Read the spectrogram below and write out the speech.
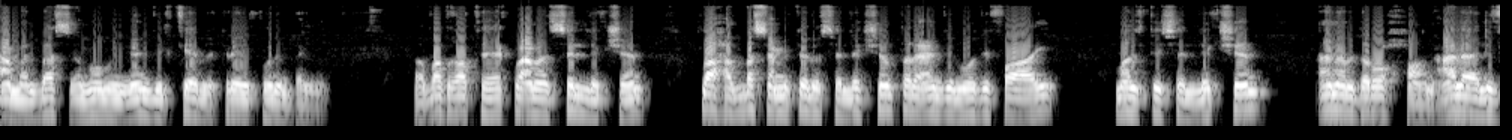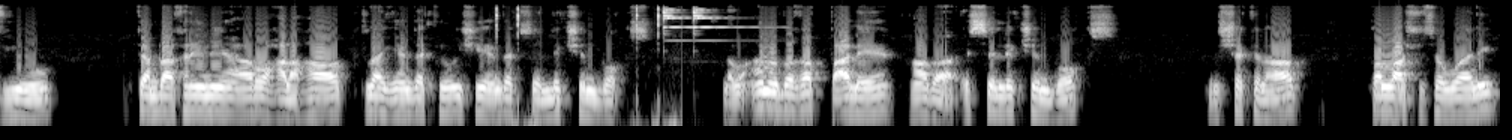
أعمل بس المهم ان عندي ال cable tray يكون مبين. فبضغط هيك بعمل selection لاحظ بس عملت له selection طلع عندي modify multi selection أنا بدي أروح هون على ال view. بقى خليني أروح على هاد تلاقي عندك له شيء عندك selection box لو أنا ضغطت عليه هذا ال selection box بالشكل هذا. طلع شو سوالي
